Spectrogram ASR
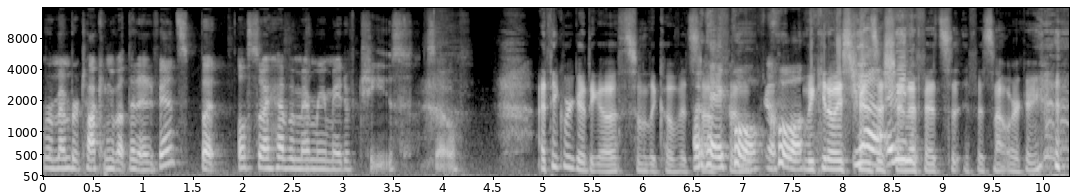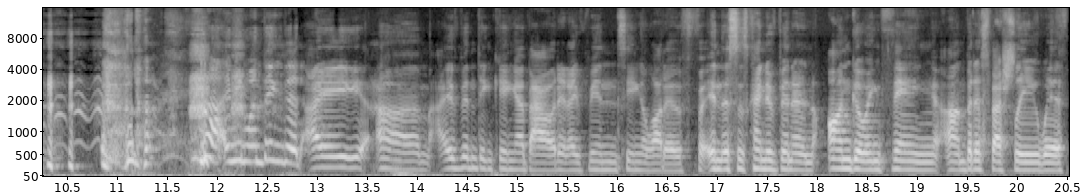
remember talking about that in advance, but also I have a memory made of cheese. So I think we're good to go with some of the COVID stuff. Okay, cool, cool. We can always Yeah, I transition mean- if it's if it's not working. yeah, I mean, one thing that I um, I've been thinking about, and I've been seeing a lot of, and this has kind of been an ongoing thing, um, but especially with,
